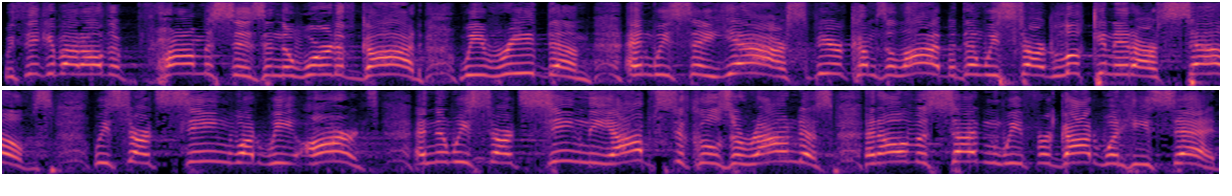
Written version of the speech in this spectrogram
We think about all the promises in the Word of God. We read them and we say, Yeah, our spirit comes alive, but then we start looking at ourselves. We start seeing what we aren't, and then we start seeing the obstacles around us, and all of a sudden we forgot what He said.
